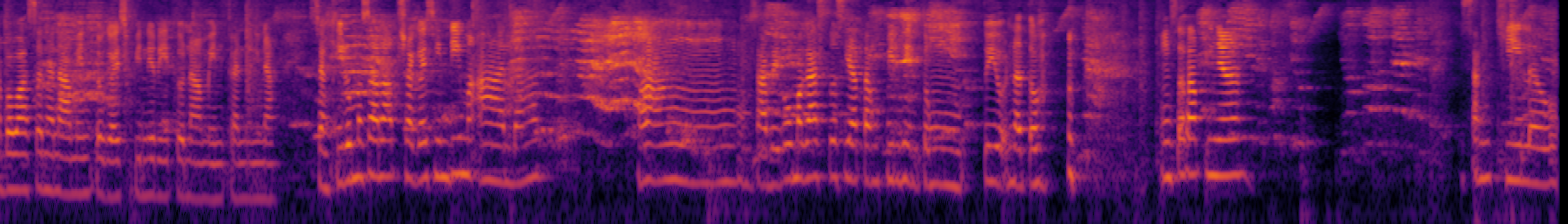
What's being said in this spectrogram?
Nabawasan na namin to guys. Pinirito namin kanina. Isang kilo masarap siya guys. Hindi maalat. Parang sabi ko magastos yatang pilhin tong tuyo na to. Ang sarap niya. Isang kilo.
